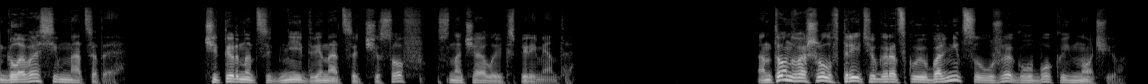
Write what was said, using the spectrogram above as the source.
Глава 17. 14 дней 12 часов с начала эксперимента. Антон вошел в третью городскую больницу уже глубокой ночью.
